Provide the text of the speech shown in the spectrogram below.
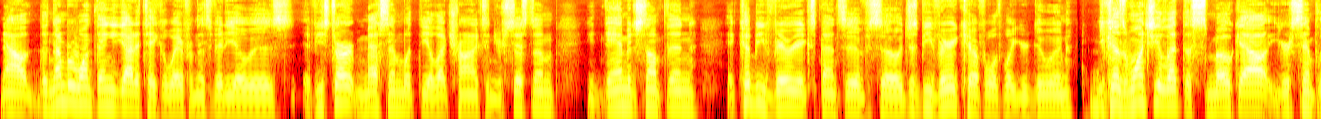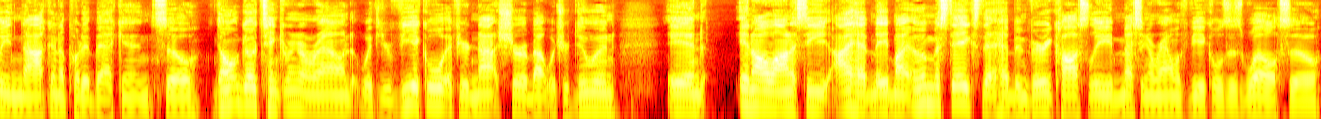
Now, the number one thing you got to take away from this video is if you start messing with the electronics in your system, you damage something, it could be very expensive, so just be very careful with what you're doing because once you let the smoke out, you're simply not going to put it back in. So don't go tinkering around with your vehicle if you're not sure about what you're doing. And in all honesty, I have made my own mistakes that have been very costly messing around with vehicles as well. So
